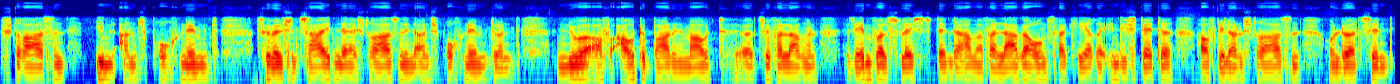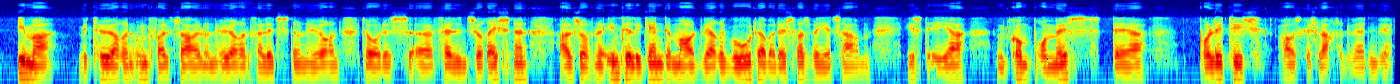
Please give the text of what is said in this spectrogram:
Straßen in Anspruch nimmt, zu welchen Zeiten er Straßen in Anspruch nimmt und nur auf Autobahnen Maut äh, zu verlangen, ist ebenfalls schlecht, denn da haben wir Verlagerungsverkehre in die Städte, auf die Landstraßen und dort sind immer mit höheren Unfallzahlen und höheren Verletzten und höheren Todesfällen zu rechnen. Also eine intelligente Maut wäre gut, aber das, was wir jetzt haben, ist eher ein Kompromiss, der politisch ausgeschlachtet werden wird.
